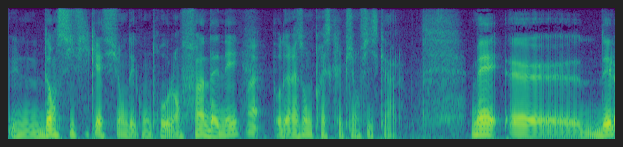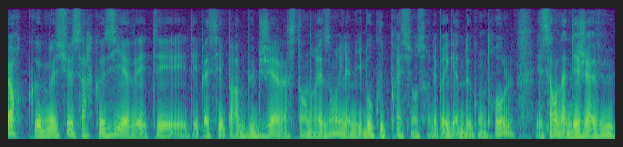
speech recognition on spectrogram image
densification des contrôles en fin d'année pour des raisons de prescription fiscale. Mais euh, dès lors que M. Sarkozy avait été, passé par le budget à l'instant de raison, il a mis beaucoup de pression sur les brigades de contrôle. Et ça, on a déjà vu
